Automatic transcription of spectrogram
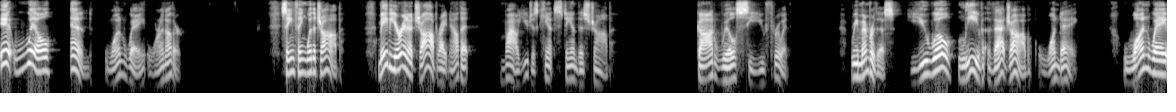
It will end one way or another. Same thing with a job. Maybe you're in a job right now that, wow, you just can't stand this job. God will see you through it. Remember this you will leave that job one day. One way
